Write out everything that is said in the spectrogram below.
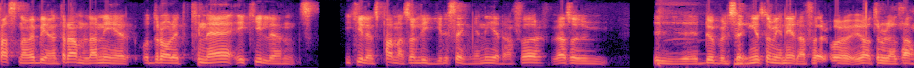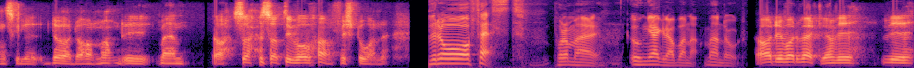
fastnar med benet, ramlar ner och drar ett knä i killens, i killens panna som ligger i sängen nedanför. Alltså i dubbelsängen som är nedanför. Och jag trodde att han skulle döda honom. Men ja, så, så att det var han förstående. Bra fest på de här unga grabbarna med andra ord. Ja, det var det verkligen. Vi, vi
